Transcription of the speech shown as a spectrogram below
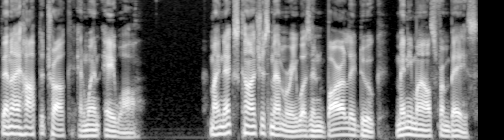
Then I hopped a truck and went AWOL. My next conscious memory was in Bar-le-Duc, many miles from base.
